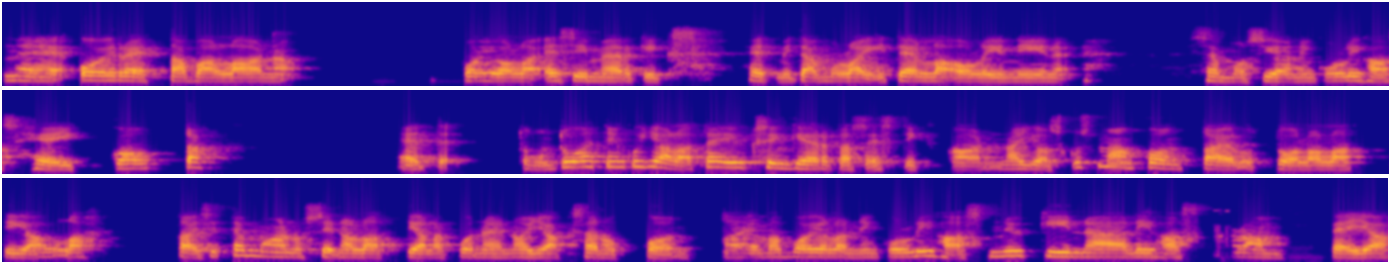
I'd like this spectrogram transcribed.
ne oireet tavallaan voi olla esimerkiksi, että mitä mulla itsellä oli, niin semmoisia niin lihasheikkoutta, että tuntuu, että niin kuin jalat ei yksinkertaisesti kanna. Joskus mä oon konttailut tuolla lattialla tai sitten maannut siinä lattialla, kun en ole jaksanut konttailla. Voi olla niin kuin lihasnykinää, lihaskramppeja,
